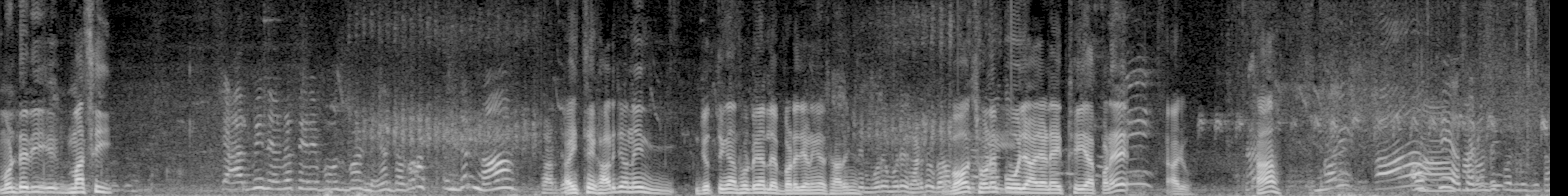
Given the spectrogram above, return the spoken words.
ਮੁੰਡੇ ਦੀ ਮਾਸੀ। 4 ਮਹੀਨੇ ਮੈਂ ਤੇਰੇ ਬੋਝ ਬਣਨੇ ਆ ਦਵਾ ਇੰਦਰ ਨਾ। ਇੱਥੇ ਖੜ ਜਾਓ ਨਹੀਂ ਜੁੱਤੀਆਂ ਤੁਹਾਡੀਆਂ ਲਿਬੜ ਜਾਣੀਆਂ ਸਾਰੀਆਂ। ਮੂਰੇ ਮੂਰੇ ਖੜ ਜਾਓ ਬਹੁਤ ਸੋਹਣੇ ਪੋਜ ਆ ਜਾਣੇ ਇੱਥੇ ਹੀ ਆਪਣੇ। ਆ ਜਾਓ। ਹਾਂ? ਉੱਥੇ ਆ ਸਰੋਂ ਦੇ ਫੁੱਲ ਜੀ ਤਾਂ।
